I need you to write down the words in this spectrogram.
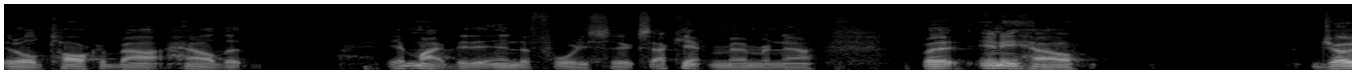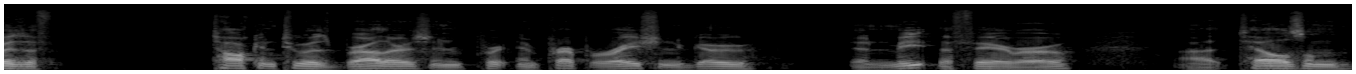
it'll talk about how that it might be the end of 46. I can't remember now, but anyhow, Joseph talking to his brothers in, pre- in preparation to go and meet the Pharaoh, uh, tells them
